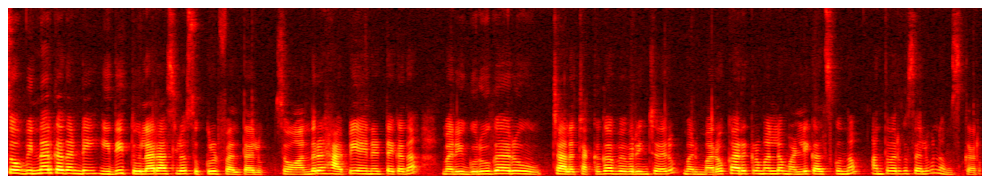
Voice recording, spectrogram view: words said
సో విన్నారు కదండి ఇది తులారాశిలో శుక్రుడు ఫలితాలు. సో అందరూ హ్యాపీ అయినట్టే కదా? మరి గురువుగారు చాలా చక్కగా వివరించారు. మరి మరో కార్యక్రమంలో మళ్ళీ కలుసుకుందాం. అంతవరకు సెలవు నమస్కారం.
